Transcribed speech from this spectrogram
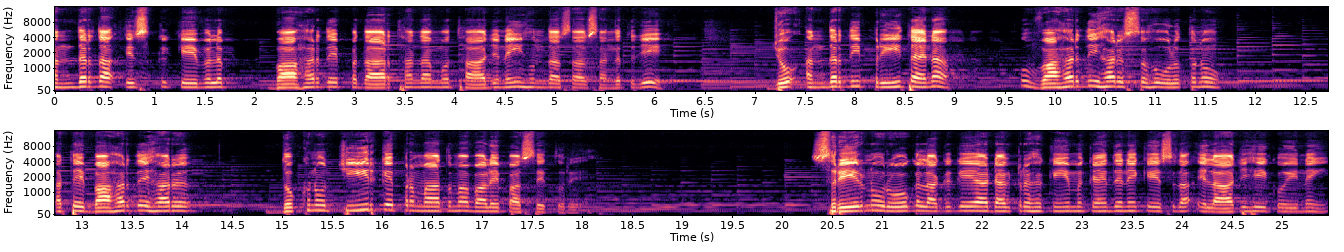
ਅੰਦਰ ਦਾ ਇਸ਼ਕ ਕੇਵਲ ਬਾਹਰ ਦੇ ਪਦਾਰਥਾਂ ਦਾ ਮੁਤਾਜ ਨਹੀਂ ਹੁੰਦਾ ਸਾਧ ਸੰਗਤ ਜੀ। ਜੋ ਅੰਦਰ ਦੀ ਪ੍ਰੀਤ ਹੈ ਨਾ, ਉਹ ਬਾਹਰ ਦੀ ਹਰ ਸਹੂਲਤ ਨੂੰ ਅਤੇ ਬਾਹਰ ਦੇ ਹਰ ਦੁੱਖ ਨੂੰ ਚੀਰ ਕੇ ਪ੍ਰਮਾਤਮਾ ਵਾਲੇ ਪਾਸੇ ਤੁਰੇ। ਸਰੀਰ ਨੂੰ ਰੋਗ ਲੱਗ ਗਿਆ, ਡਾਕਟਰ ਹਕੀਮ ਕਹਿੰਦੇ ਨੇ ਕਿ ਇਸ ਦਾ ਇਲਾਜ ਹੀ ਕੋਈ ਨਹੀਂ।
